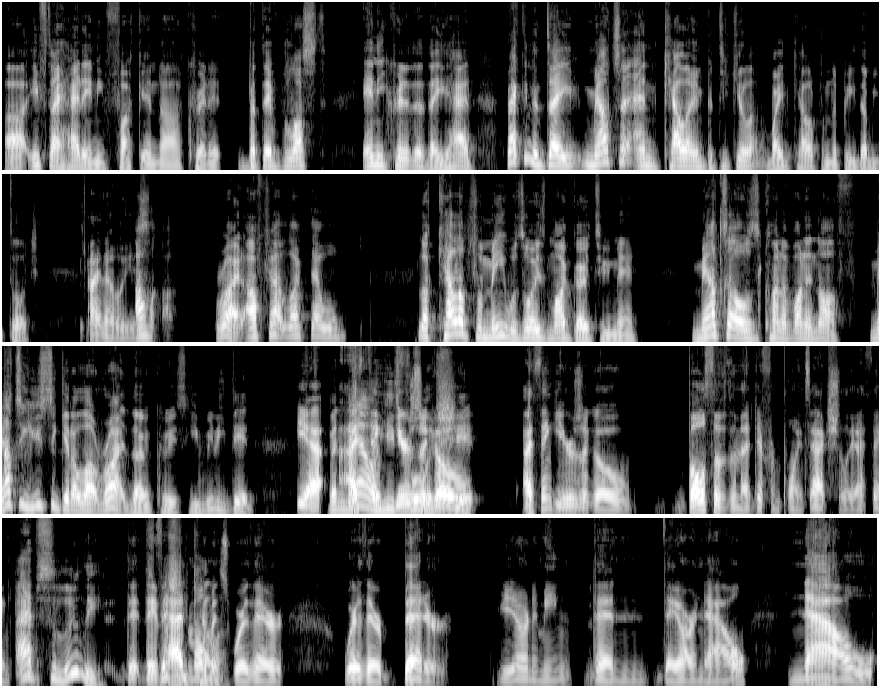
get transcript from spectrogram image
Uh, if they had any fucking uh, credit, but they've lost any credit that they had back in the day. Meltzer and Keller in particular, Wade Keller from the PW Torch. I know he's. I, I- right, I felt like they were like Keller for me was always my go-to man. Meltzer was kind of on and off. Meltzer used to get a lot right though, Chris. He really did. yeah, But I now think he's years full ago. of shit. I think years ago, both of them at different points. Actually, I think Absolutely. they, they've had moments where they're where they're better. You know what I mean? Than they are now. Now,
